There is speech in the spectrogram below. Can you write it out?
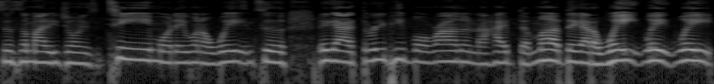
till somebody joins the team, or they want to wait until they got three people around them to hype them up. They got to wait, wait, wait.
